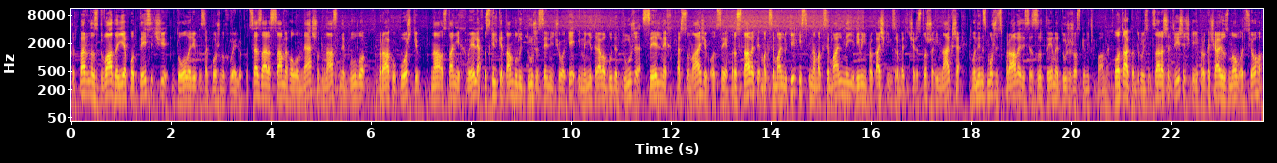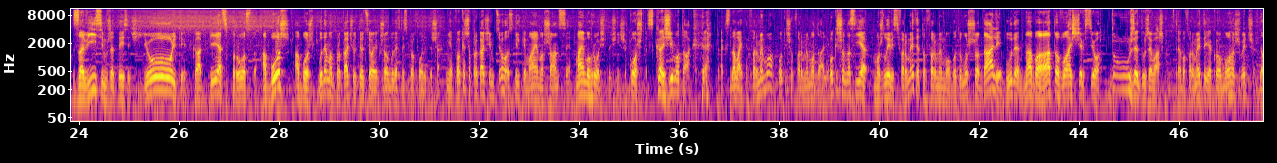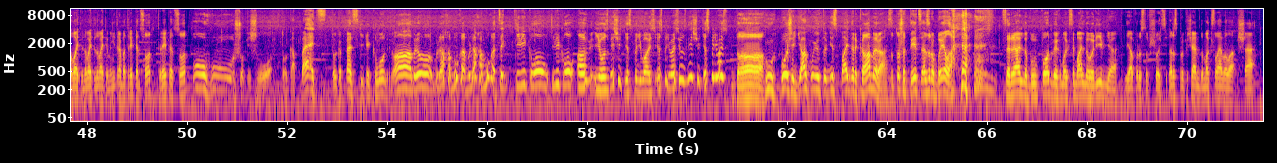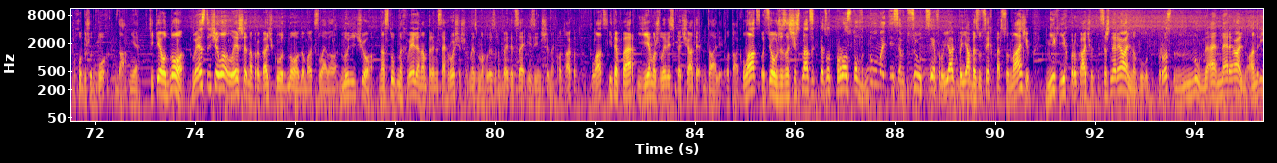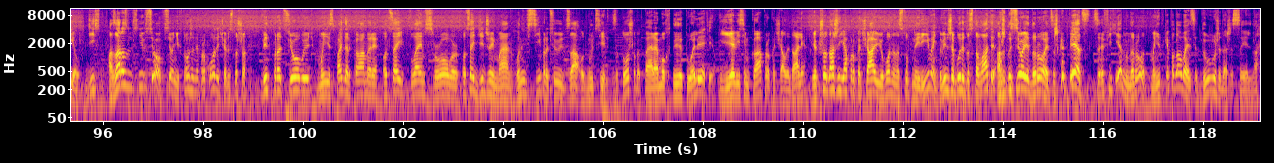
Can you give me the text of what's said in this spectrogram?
Тепер в нас два дає по тисячі доларів за кожну хвилю. Оце зараз саме головне, щоб нас не було браку коштів на останніх хвилях, оскільки там будуть дуже сильні чуваки, і мені треба буде дуже сильних персонажів оцих розставити максимальну кількість і на максимальний рівень прокачки їх зробити через те, що інакше вони не зможуть справитися з тими дуже жорсткими типами. Отак от, друзі. Зараз ще трішечки і прокачаю знов оцього за 8 вже тисяч. Йойки, капець просто. Або ж, або ж, будемо прокачувати оцього, якщо буде хтось проходити ще. Ні, поки що прокачуємо цього, оскільки маємо шанси. Маємо гроші, точніше, кошти. Скажімо так. Так, давайте фармимо, поки що фармимо далі. Поки що в нас є можливість фармити, то фармимо, бо тому що далі буде набагато важче все. Дуже дуже важко. Треба фармити якомога швидше. Давайте, давайте, давайте. Мені треба 3500, 3500. Ого, що пішло? То капець, то капець, скільки клонів. А, бля, бляха, муха, бляха, муха, це TV клоу, TV клоу. А, його знищать, я сподіваюся. Я сподіваюся, його знищать, я сподіваюся. Да. Ух, боже, дякую тобі, спайдер камера, за те, що ти це зробила. Це реально був подвиг максимального рівня. Я просто в шоці. Зараз прокачаємо до макс левела ще, походу, що двох. Да, ні. Тільки одного. Вистачило лише на прокачку одного до макс левела. Ну нічого. Наступна хвиля нам принесе гроші, щоб ми змогли зробити це і з іншими. Отак от. Клац. І тепер є можливість качати далі. Отак. Клац. Оцього вже за 16500. Просто вдумайтеся в цю цифру. Як би я без оцих персонажів міг їх прокачувати. Це ж нереально було. Просто ну не, нереально. Unreal. Дійсно. А зараз все, все, ніхто вже не проходить через те, що відпрацьовують мої спайдер-камери, оцей Flamethrower, оцей DJ Man. Вони всі працюють за одну ціль, за те, щоб перемогти туалетів. Є 8К, прокачали далі. Якщо навіть я прокачаю його на наступний рівень, то він же буде доставати аж до цієї дороги. Це ж капець, це офігенно, народ. Мені таке подобається дуже даже сильно.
